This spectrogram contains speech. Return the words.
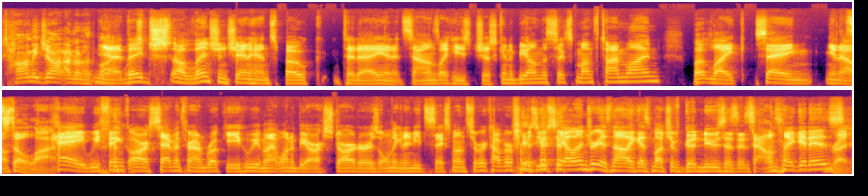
Tommy John. I don't know. The Yeah, body they works. uh, Lynch and Shanahan spoke today, and it sounds like he's just going to be on the six month timeline. But like saying, you know, Still a lot. Hey, we think our seventh round rookie, who we might want to be our starter, is only going to need six months to recover from his UCL injury. Is not like as much of good news as it sounds like it is. Right.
